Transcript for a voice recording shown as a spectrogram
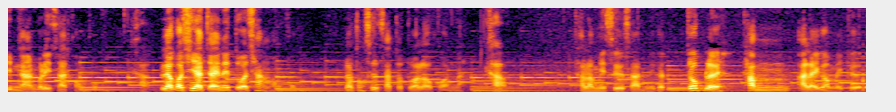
ทีมงานบริษัทของผม ครับ แล้วก็เชื่อใจในตัวช่างของผม เราต้องซื่อสัตย์ต่อตัวเราก่อนนะ ครับ ถ้าเราไม่ซื่อสัตย์นี่ก็จบเลยทำอะไรก็ไม่เกิด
